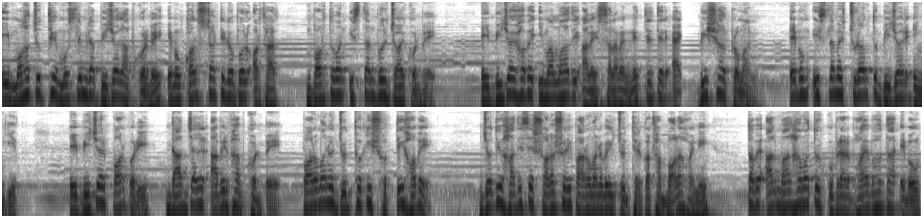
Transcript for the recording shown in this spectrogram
এই মহাযুদ্ধে মুসলিমরা বিজয় লাভ করবে এবং কনস্টান্টিনোপল অর্থাৎ বর্তমান ইস্তানবুল জয় করবে। এই বিজয় হবে ইমাম মাহাদি আলাইসাল্লামের নেতৃত্বের এক বিশাল প্রমাণ এবং ইসলামের চূড়ান্ত বিজয়ের ইঙ্গিত। এই বিজয়ের পরপরই দাজ্জালের আবির্ভাব ঘটবে। পরমাণু যুদ্ধ কি সত্যিই হবে? যদিও হাদিসের সরাসরি পারমাণবিক যুদ্ধের কথা বলা হয়নি, তবে আল মালহামাতুল কুবরার ভয়াবহতা এবং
